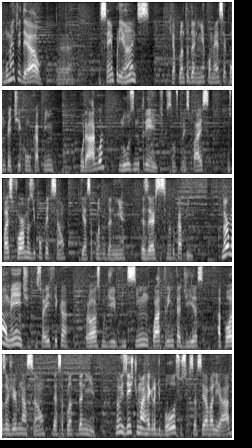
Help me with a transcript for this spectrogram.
O momento ideal é, é sempre antes que a planta daninha comece a competir com o capim por água, luz e nutrientes, que são as principais, principais formas de competição que essa planta daninha exerce em cima do capim. Normalmente, isso aí fica próximo de 25 a 30 dias após a germinação dessa planta daninha. Não existe uma regra de bolso, isso precisa ser avaliado,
